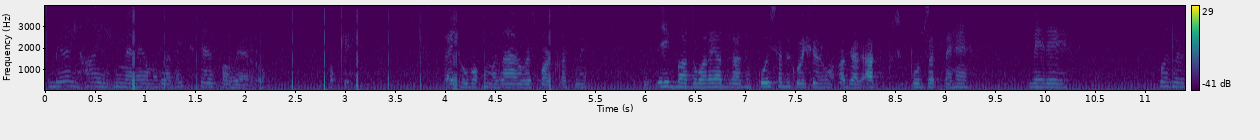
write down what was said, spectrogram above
तो मेरा यहाँ यही मैंने का मतलब है कि सेल्फ अवेयर रहो। ओके आई होप आपको मज़ा आया होगा इस पॉडकास्ट में। एक बार दोबारा याद दिला दूँ, कोई सा भी क्वेश्चन हो, आप आप पूछ सकते हैं। मेरे पर्सनल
